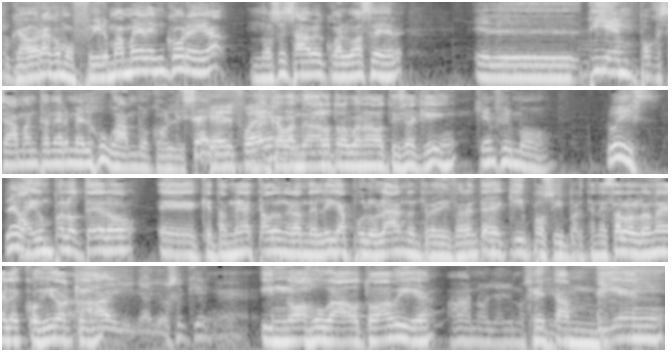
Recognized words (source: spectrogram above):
Porque ahora, como firma Mel en Corea, no se sabe cuál va a ser el tiempo que se va a mantener Mel jugando con Licey. Que él fue- Me acaban de dar otra buena noticia aquí. ¿Quién firmó? Luis, Leo. Hay un pelotero eh, que también ha estado en grandes ligas pululando entre diferentes equipos y pertenece a los Leones del Escogido aquí Ay, ya yo sé quién es. y no ha jugado todavía. Ah, no, ya yo no sé. que quién. también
